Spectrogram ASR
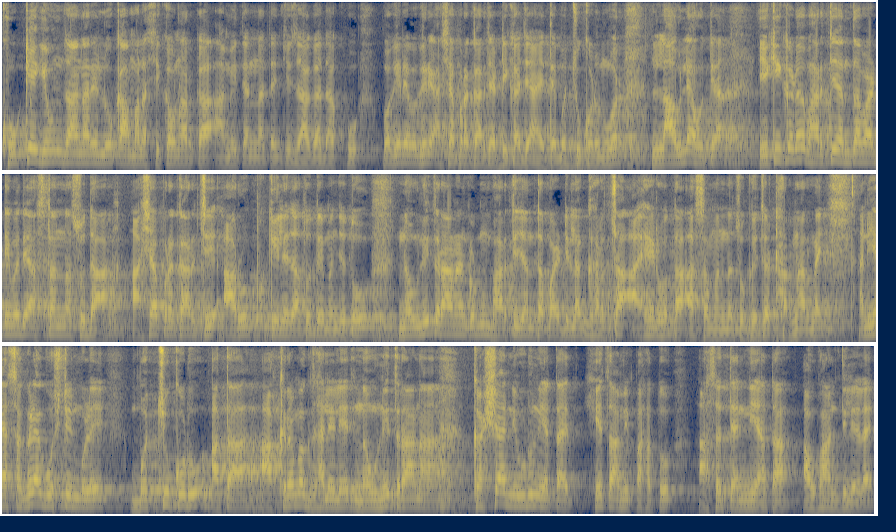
खोके घेऊन जाणारे लोक आम्हाला शिकवणार का? आम्ही त्यांना त्यांची जागा दाखवू. वगैरे वगैरे अशा प्रकारच्या टीका ज्या आहेत त्या बच्चू कडूंवर लावल्या होत्या. एकीकडं भारतीय जनता पार्टीमध्ये असताना सुद्धा अशा प्रकारचे आरोप केले जात होते. म्हणजे तो नवनीत राणांकडून भारतीय जनता पार्टीला घरचा आहेर होता असं म्हणणं चुकीचं ठरणार नाही. आणि या सगळ्या गोष्टींमुळे बच्चू कडू आता आक्रमक झालेले आहेत नवनीत राणा कशा निवडून येत आहेत हेच आम्ही पाहतो असं त्यांनी आता आव्हान दिलेलं आहे.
